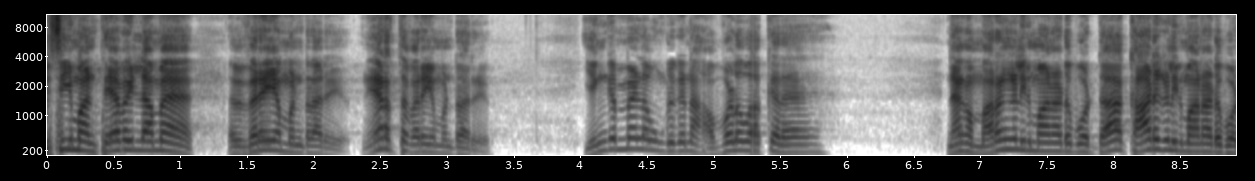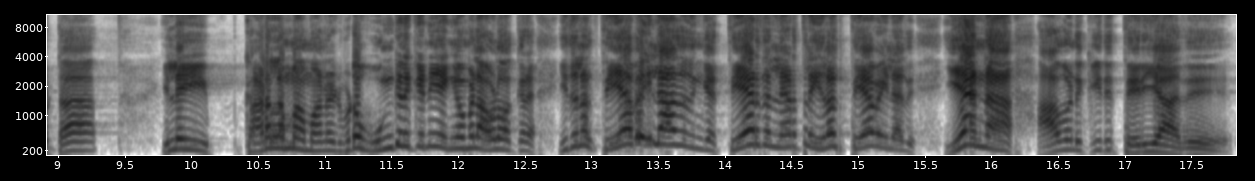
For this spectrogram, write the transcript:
சீமான் தேவையில்லாம விரயம் பண்றாரு. நேரத்தை விரயம் பண்றாரு. எங்க மேல உங்களுக்கு என்ன அவ்வளவு அக்கறை? நாங்க மரங்களின் மாநாடு போட்டா காடுகளின் மாநாடு போட்டா இல்லை கடலம்மா மாநாடு போட்டா உங்களுக்கு என்ன எங்க மேல அவ்வளவு அக்கறை? இதெல்லாம் தேவையில்லாததுங்க. தேர்தல் நேரத்தில் இதெல்லாம் தேவையில்லாது. ஏன்னா அவனுக்கு இது தெரியாது.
